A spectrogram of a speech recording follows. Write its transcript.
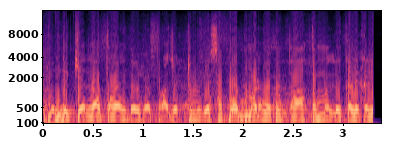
ಮುಂದಕ್ಕೆ ಎಲ್ಲ ಥರ ಇದ್ರ ಪ್ರಾಜೆಕ್ಟ್ಗಳಿಗೆ ಸಪೋರ್ಟ್ ಮಾಡಬೇಕಂತ ತಮ್ಮಲ್ಲಿ ಕಳಕಳಿ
